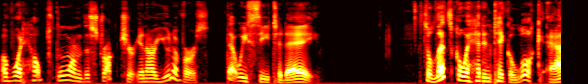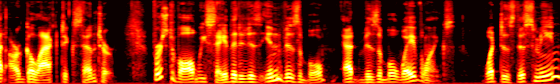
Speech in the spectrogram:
of what helps form the structure in our universe that we see today. So let's go ahead and take a look at our galactic center. First of all, we say that it is invisible at visible wavelengths. What does this mean?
